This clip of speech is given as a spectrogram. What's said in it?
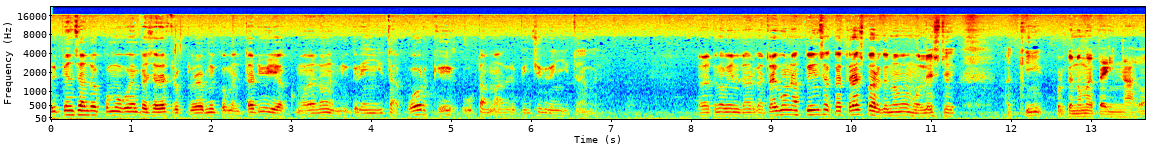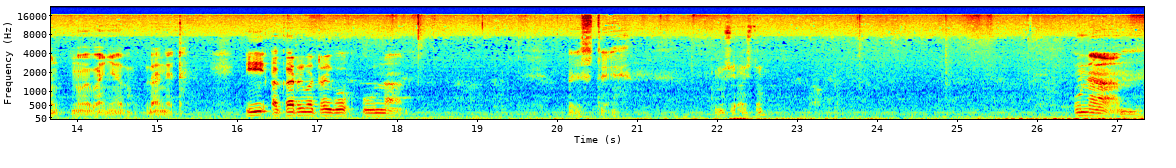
Estoy pensando cómo voy a empezar a estructurar mi comentario y acomodándome mi greñita. Porque, puta madre, pinche greñita, güey. Ahora tengo bien larga. Traigo una pinza acá atrás para que no me moleste aquí. Porque no me he peinado, no me he bañado, la neta. Y acá arriba traigo una... Este... ¿Cómo se llama esto? Una... mm,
